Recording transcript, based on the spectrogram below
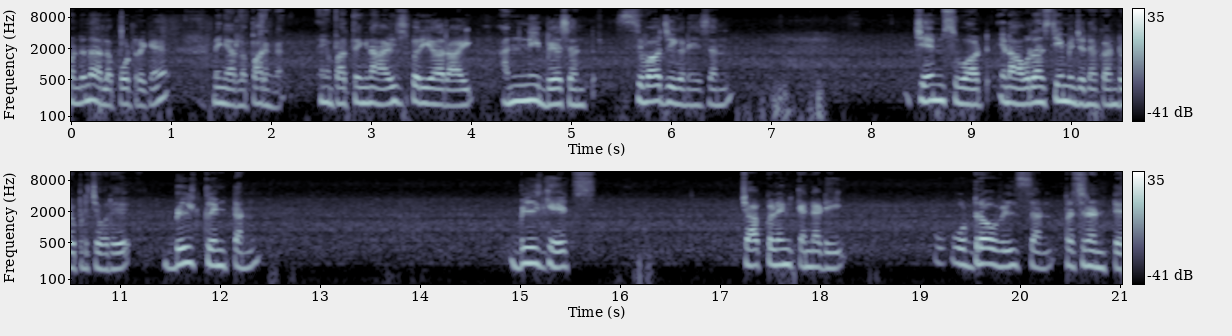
வந்து நான் அதில் போட்டிருக்கேன். நீங்கள் அதில் பாருங்கள் நீங்கள் பார்த்தீங்கன்னா Aishwarya Rai Annie Besant Sivaji Ganesan James Watt ஏன்னா அவர் தான் ஸ்டீம் இன்ஜினை கண்டுபிடிச்சவர். Bill Clinton Bill Gates Jacqueline Kennedy Woodrow Wilson president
